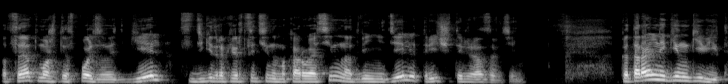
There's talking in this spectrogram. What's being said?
пациент может использовать гель с дигидрокверцетином и осины на 2 недели 3-4 раза в день. Катаральный гингивит.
